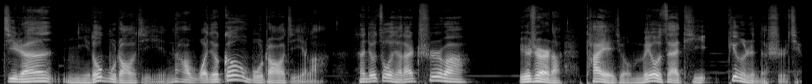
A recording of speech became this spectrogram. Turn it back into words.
既然你都不着急，那我就更不着急了。那就坐下来吃吧。于是呢，他也就没有再提病人的事情。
